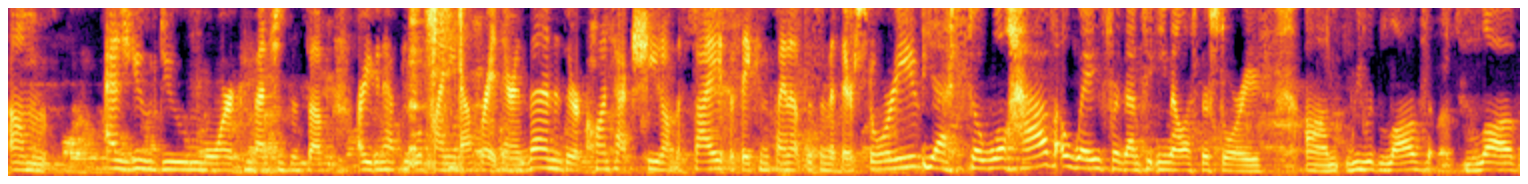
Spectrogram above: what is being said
Um, as you do more conventions and stuff, are you going to have people signing up right there and then? Is there a contact sheet on the site that they can sign up to submit their stories? Yes, so we'll have a way for them to email us their stories. Um, we would love, love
